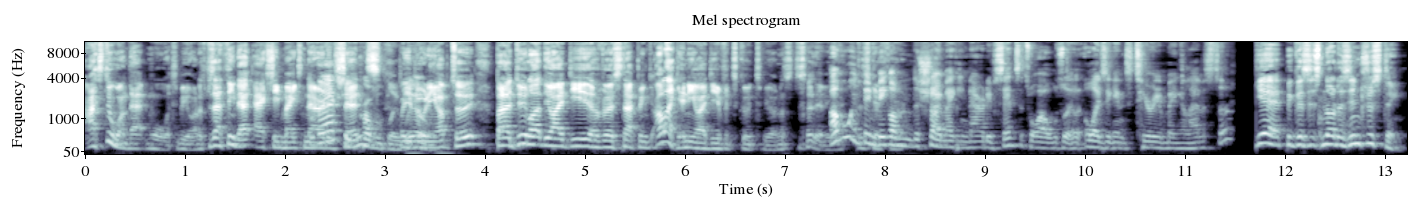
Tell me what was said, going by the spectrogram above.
I still want that more, to be honest, because I think that actually makes narrative actually sense. probably what you're building up to. But I do like the idea of her snapping. I like any idea if it's good, to be honest. So. I've always been big on it. the show making narrative sense. That's why I was always against Tyrion being a Lannister. Yeah, because it's not as interesting.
